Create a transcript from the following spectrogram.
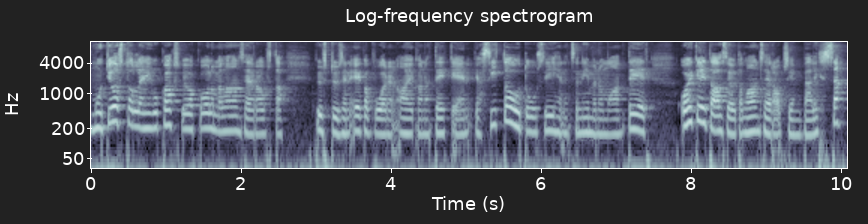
Mutta jos tolleen niin 2-3 lanseerausta pystyy sen eka vuoden aikana tekemään ja sitoutuu siihen, että sä nimenomaan teet oikeita asioita lanseerauksien välissä –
